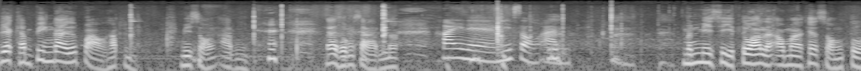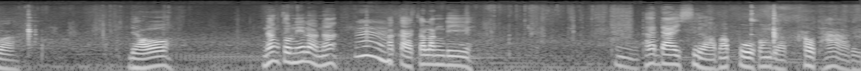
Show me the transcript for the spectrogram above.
เรียกแคมปิ้งได้หรือเปล่าครับนี่มีสองอัน น่าสงสารนะ ไข่แน่มีสองอัน มันมีสี่ตัวแหละเอามาแค่สองตัว เดี๋ยว นั่งตรงนี้แหละนะ อืมอากาศกำลังดีอืมถ้าได้เสือมาปูคงจะเข้าท่าเลย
